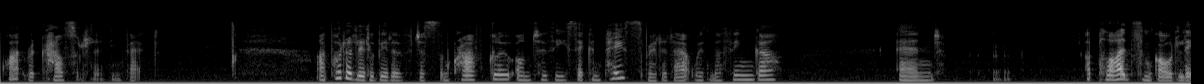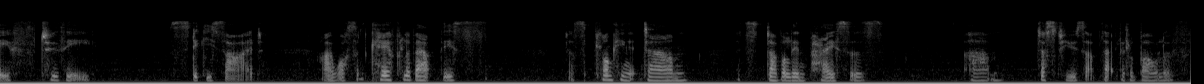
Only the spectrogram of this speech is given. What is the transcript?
quite recalcitrant in fact. I put a little bit of just some craft glue onto the second piece, spread it out with my finger, and applied some gold leaf to the sticky side. I wasn't careful about this, just plonking it down. It's double in places, just to use up that little bowl of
